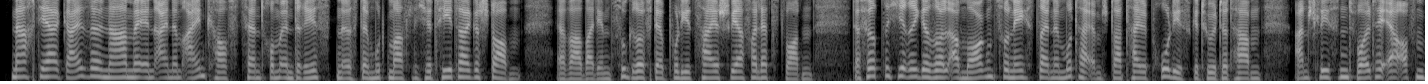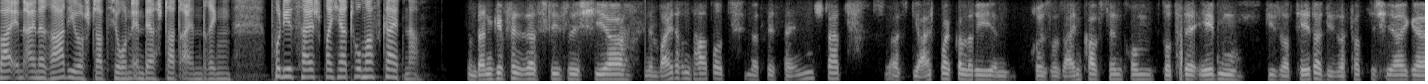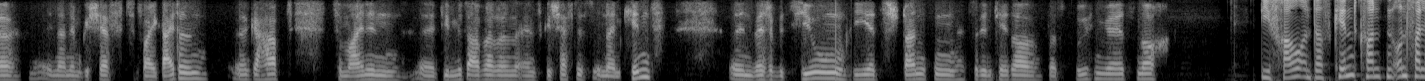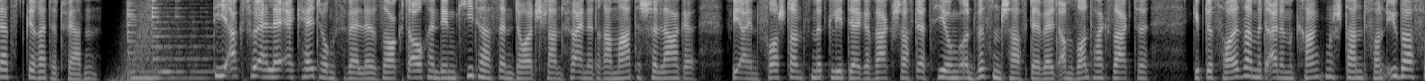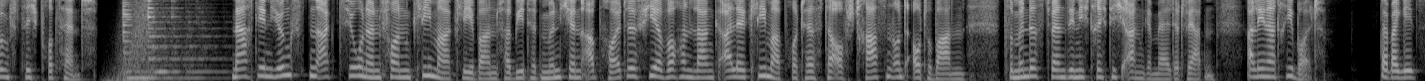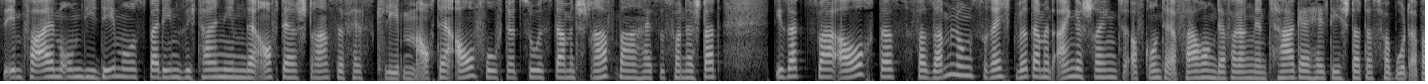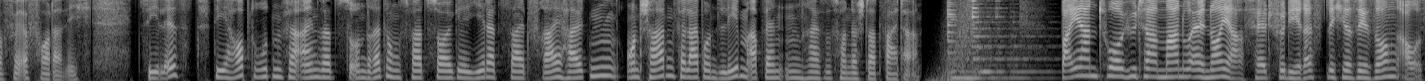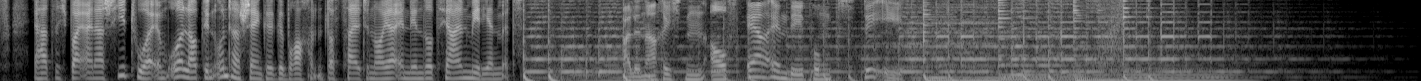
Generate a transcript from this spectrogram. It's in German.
Nach der Geiselnahme in einem Einkaufszentrum in Dresden ist der mutmaßliche Täter gestorben. Er war bei dem Zugriff der Polizei schwer verletzt worden. Der 40-Jährige soll am Morgen zunächst seine Mutter im Stadtteil Prolis getötet haben. Anschließend wollte er offenbar in eine Radiostation in der Stadt eindringen. Polizeisprecher Thomas Geithner. Und dann gibt es das schließlich hier in einem weiteren Tatort in der Dresdner Innenstadt, also die Altmarktgalerie, ein größeres Einkaufszentrum. Dort hat er eben dieser Täter, dieser 40-Jährige, in einem Geschäft zwei Geiseln äh, gehabt. Zum einen äh, die Mitarbeiterin eines Geschäftes und ein Kind. In welcher Beziehung die jetzt standen zu dem Täter, das prüfen wir jetzt noch. Die Frau und das Kind konnten unverletzt gerettet werden. Die aktuelle Erkältungswelle sorgt auch in den Kitas in Deutschland für eine dramatische Lage. Wie ein Vorstandsmitglied der Gewerkschaft Erziehung und Wissenschaft der Welt am Sonntag sagte, gibt es Häuser mit einem Krankenstand von über 50 Prozent. Nach den jüngsten Aktionen von Klimaklebern verbietet München ab heute vier Wochen lang alle Klimaproteste auf Straßen und Autobahnen, zumindest wenn sie nicht richtig angemeldet werden. Alena Tribold. Dabei geht es eben vor allem um die Demos, bei denen sich Teilnehmende auf der Straße festkleben. Auch der Aufruf dazu ist damit strafbar, heißt es von der Stadt. Die sagt zwar auch, das Versammlungsrecht wird damit eingeschränkt. Aufgrund der Erfahrung der vergangenen Tage hält die Stadt das Verbot aber für erforderlich. Ziel ist, die Hauptrouten für Einsatz- und Rettungsfahrzeuge jederzeit frei halten und Schaden für Leib und Leben abwenden, heißt es von der Stadt weiter. Bayern-Torhüter Manuel Neuer fällt für die restliche Saison aus. Er hat sich bei einer Skitour im Urlaub den Unterschenkel gebrochen. Das teilte Neuer in den sozialen Medien mit. Alle Nachrichten auf rnd.de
